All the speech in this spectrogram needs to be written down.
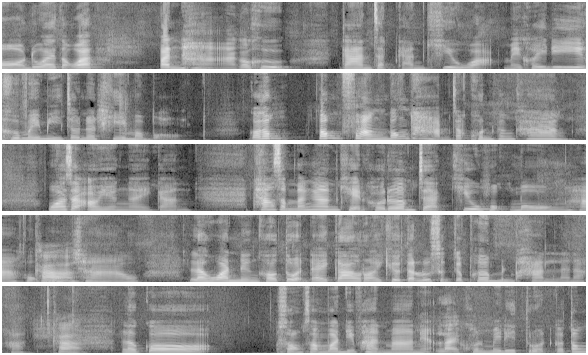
อล์ด้วยแต่ว่าปัญหาก็คือการจัดการคิวอะไม่ค่อยดี คือไม่มีเจ้าหน้าที่มาบอก ก็ต้องต้องฟังต้องถามจากคนข้าง ว่าจะเอายังไงกัน ทางสำนักงงานเขตเขาเริ่มแจกคิวหกโมงนะคะหกโมงเช้า แล้ววันหนึ่งเขาตรวจได้เก้าร้อยคิว แต่รู้สึกจะเพิ่มเป็นพันแล้วนะคะค่ะ แล้วก็สองสาวันที่ผ่านมาเนี่ยหลายคนไม่ได้ตรวจก็ต้อง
